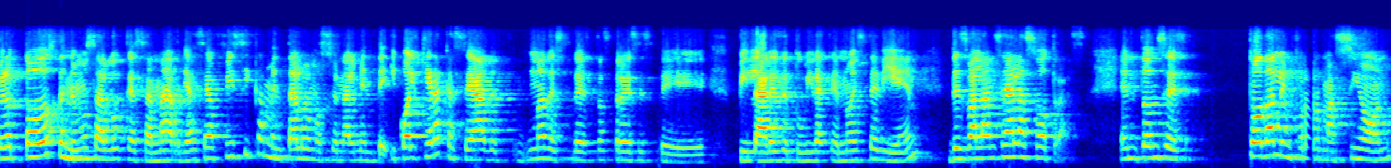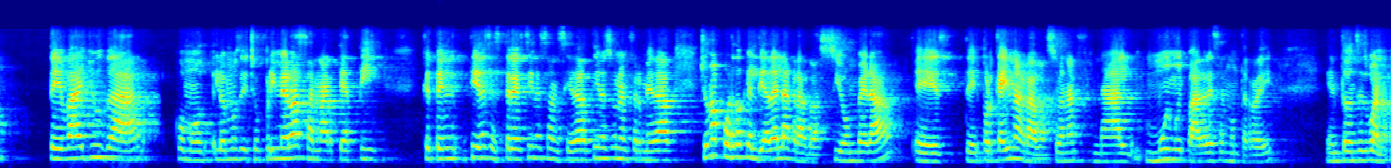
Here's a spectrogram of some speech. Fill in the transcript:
Pero todos tenemos algo que sanar, ya sea física, mental o emocionalmente. Y cualquiera que sea de, una de, de estos tres este, pilares de tu vida que no esté bien, desbalancea las otras. Entonces, toda la información te va a ayudar, como lo hemos dicho, primero a sanarte a ti que tienes estrés, tienes ansiedad, tienes una enfermedad. Yo me acuerdo que el día de la graduación, ¿verdad? Este, porque hay una graduación al final muy, muy padre, es en Monterrey. Entonces, bueno,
